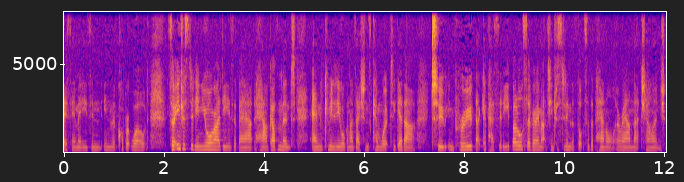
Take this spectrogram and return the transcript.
SMEs in, in the corporate world. So interested in your ideas about how government and community organisations can work together to improve that capacity, but also very much interested in the thoughts of the panel around that challenge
